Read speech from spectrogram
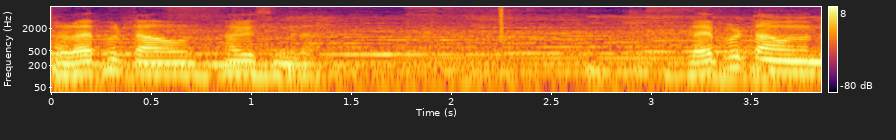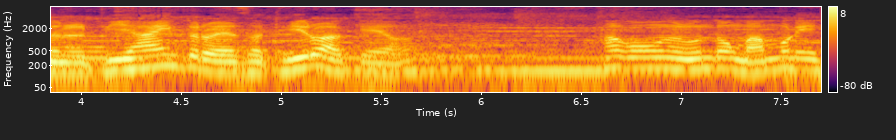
래플 다운 하겠습니다. 래플 다운을 비하인드로 해서 뒤로 할게요. 하고 오늘 운동 마무리.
